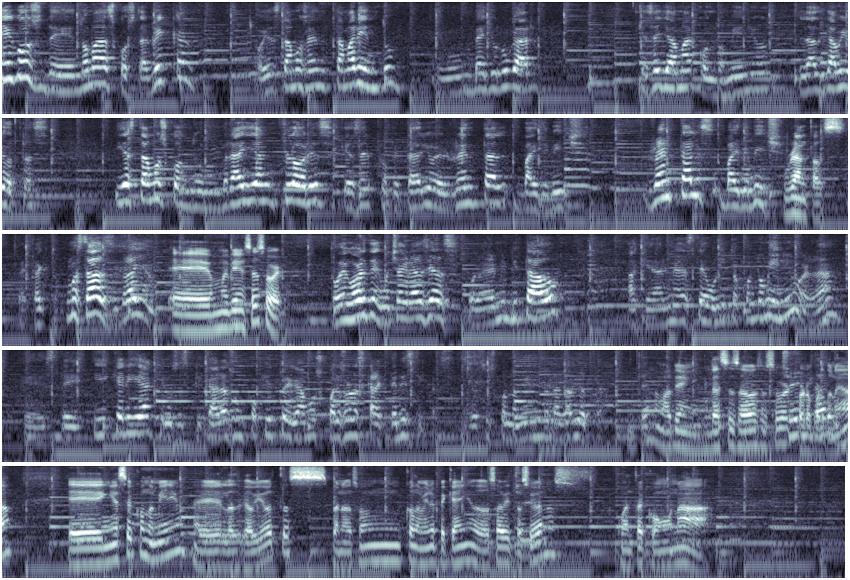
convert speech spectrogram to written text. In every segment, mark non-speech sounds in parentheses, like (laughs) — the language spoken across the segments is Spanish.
amigos de Nómadas Costa Rica? Hoy estamos en Tamarindo, en un bello lugar que se llama Condominio Las Gaviotas y estamos con don Brian Flores, que es el propietario de Rental by the Beach. Rentals by the Beach. Rentals. Perfecto. ¿Cómo estás, Brian? Eh, muy bien, César. Todo en orden. Muchas gracias por haberme invitado a quedarme a este bonito condominio, ¿verdad? Este, y quería que nos explicaras un poquito, digamos, cuáles son las características de estos condominios de la gaviota. Okay, más bien, gracias a vos, César, por la oportunidad. Eh, en ese condominio, eh, Las Gaviotas, bueno, es un condominio pequeño de dos habitaciones, cuenta con una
